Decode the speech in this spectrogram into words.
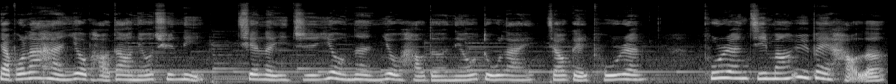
亚伯拉罕又跑到牛群里牵了一只又嫩又好的牛犊来，交给仆人。仆人急忙预备好了。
